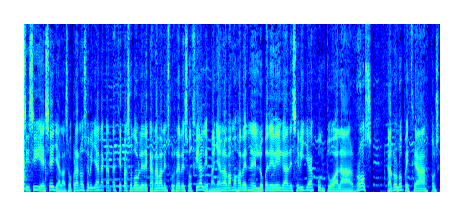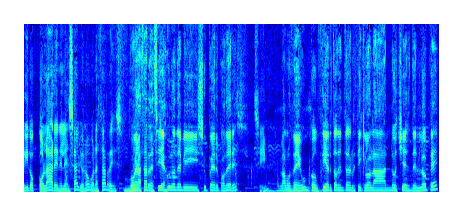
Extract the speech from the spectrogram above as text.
sí, sí, es ella. La soprano sevillana canta este paso doble de carnaval en sus redes sociales. Mañana la vamos a ver en el Lope de Vega de Sevilla junto a la Ross. Carlos López, te has conseguido colar en el ensayo, ¿no? Buenas tardes. Buenas tardes, sí, es uno de mis superpoderes. Sí. Hablamos de un concierto dentro del ciclo Las Noches del Lope.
